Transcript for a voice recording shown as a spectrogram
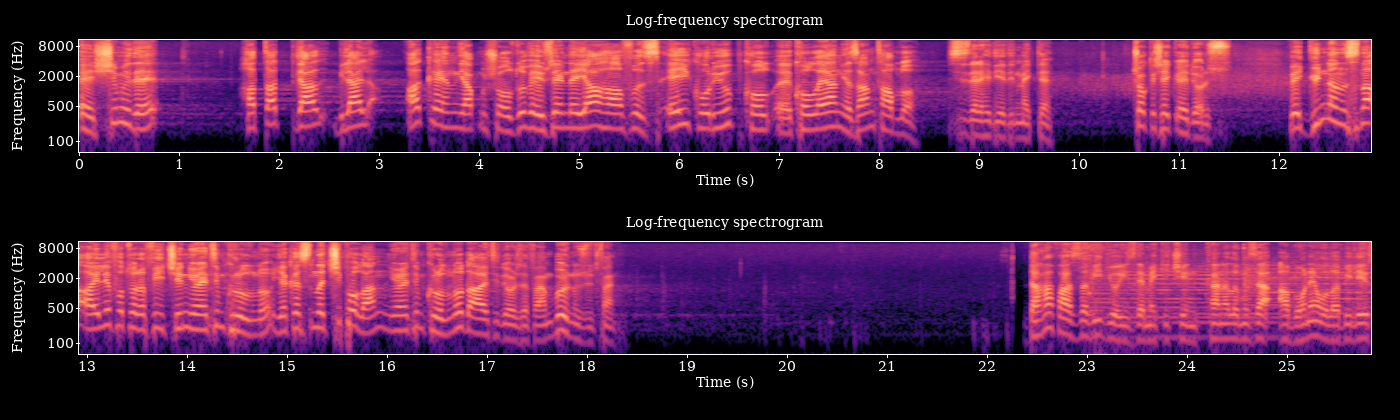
Evet, şimdi de Hattat Bilal, Bilal Akkaya'nın yapmış olduğu ve üzerinde Ya Hafız, Ey koruyup kol- e, kollayan yazan tablo sizlere hediye edilmekte. Çok teşekkür ediyoruz. Ve günün anısına aile fotoğrafı için yönetim kurulunu, yakasında çip olan yönetim kurulunu davet ediyoruz efendim. Buyurunuz lütfen. Daha fazla video izlemek için kanalımıza abone olabilir,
